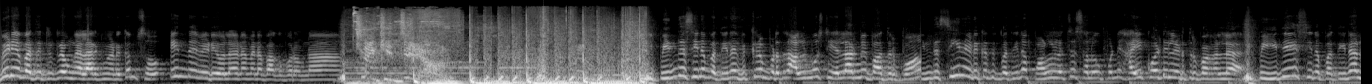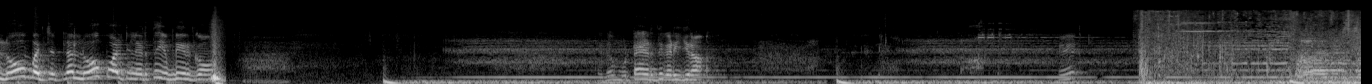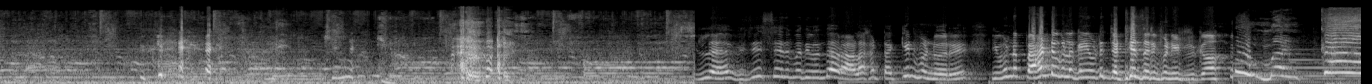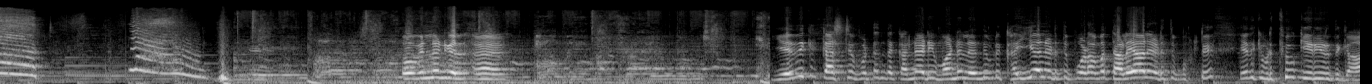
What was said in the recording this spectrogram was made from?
Video பார்த்துட்டு இருக்கிறவங்க எல்லாருக்குமே வணக்கம். ஸோ இந்த வீடியோவில் நம்ம என்ன பார்க்க down. இப்போ இந்த சீனை பார்த்தீங்கன்னா விக்ரம் படத்தில் ஆல்மோஸ்ட் எல்லாருமே பார்த்துருப்போம். இந்த சீன் எடுக்கிறதுக்கு பார்த்தீங்கன்னா பல லட்சம் செலவு பண்ணி ஹை குவாலிட்டியில் எடுத்திருப்பாங்கல்ல. இப்போ இதே சீனை பார்த்தீங்கன்னா லோ பட்ஜெட்டில் லோ குவாலிட்டியில் எடுத்து எப்படி இருக்கும்? ஏதோ முட்டாய் எடுத்து கடிக்கிறான். ஏ. இல்ல விஜய் சேதுபதி வந்து அவர் அழகா டக்கின் பண்ணுவாரு. இவன பேண்ட்டுக்குள்ள கை விட்டு ஜட்டியை சரி பண்ணிட்டு இருக்கான். ஓ வில்லன்கள். எதுக்கு கஷ்டப்பட்டு இந்த கண்ணாடி மண்ணுல இருந்து இப்படி கையால எடுத்து போடாம தலையால எடுத்து போட்டு எதுக்கு இப்படி தூக்கி எறியறதுக்கா?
